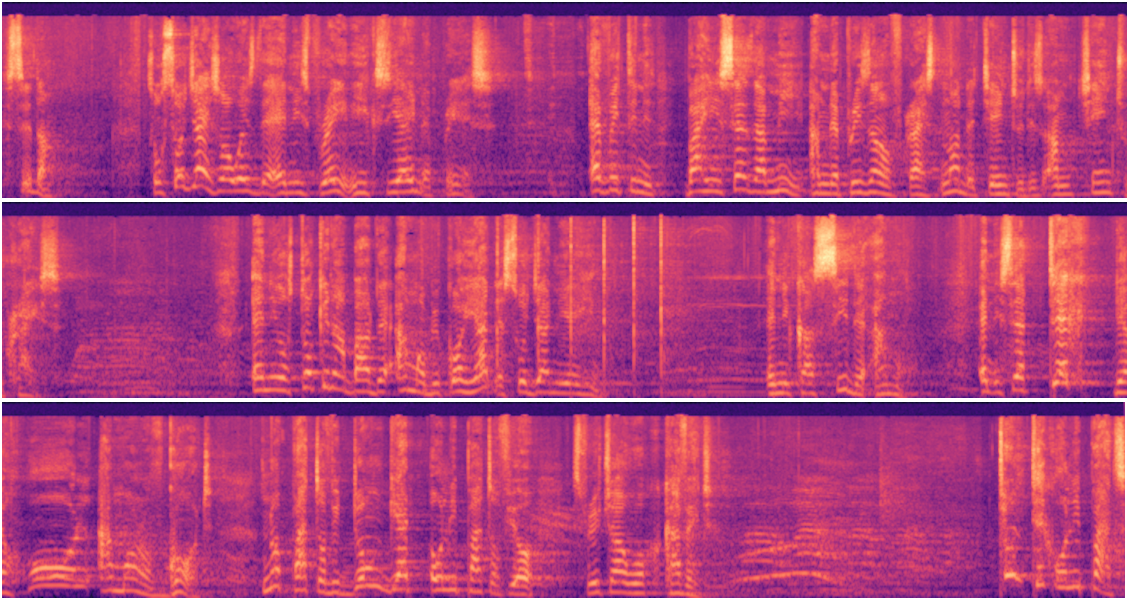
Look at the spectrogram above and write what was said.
sit down. So soldier is always there and he's praying. He's hearing the prayers. Everything is, but he says that me, I'm the prisoner of Christ, not the chain to this. I'm chained to Christ. And he was talking about the armor because he had a soldier near him. And you can see the armor. And he said, Take the whole armor of God, not part of it. Don't get only part of your spiritual work covered. Don't take only part.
